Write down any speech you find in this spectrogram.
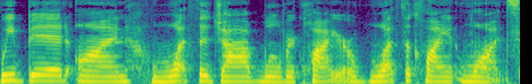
we bid on what the job will require, what the client wants,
